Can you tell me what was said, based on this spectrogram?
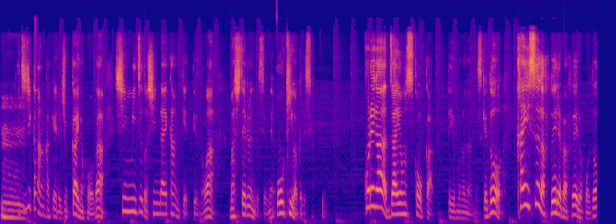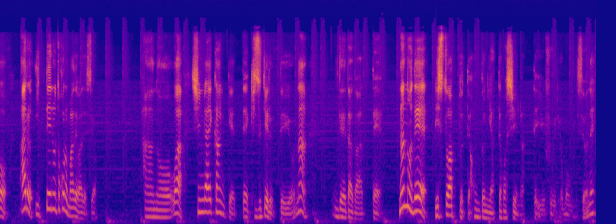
1時間かける10回の方が親密度、信頼関係っていうのは増してるんですよね。大きいわけですよ。これがザイオンス効果っていうものなんですけど、回数が増えれば増えるほど、ある一定のところまではですよ、あの、は信頼関係って築けるっていうようなデータがあって、なので、リストアップって本当にやってほしいなっていうふうに思うんですよね。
